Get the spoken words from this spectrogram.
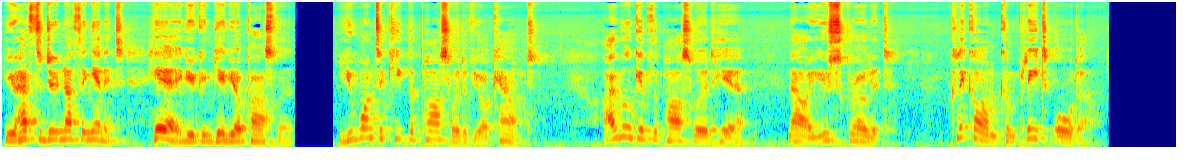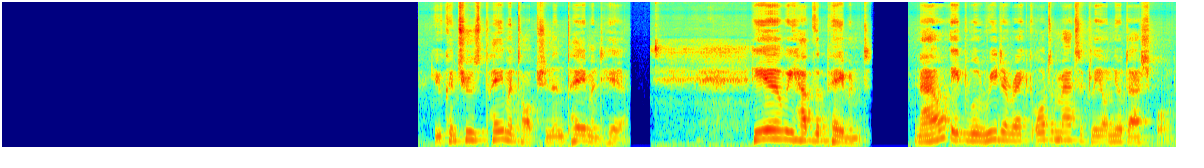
You have to do nothing in it. Here you can give your password. You want to keep the password of your account. I will give the password here. Now you scroll it. Click on complete order. You can choose payment option and payment here. Here we have the payment. Now it will redirect automatically on your dashboard.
